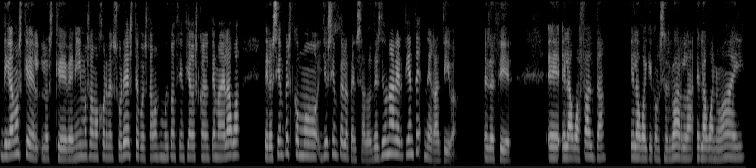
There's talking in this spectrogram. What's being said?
digamos que los que venimos a lo mejor del sureste, pues estamos muy concienciados con el tema del agua, pero siempre es como, yo siempre lo he pensado, desde una vertiente negativa. Es decir, eh, el agua falta, el agua hay que conservarla, el agua no hay,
